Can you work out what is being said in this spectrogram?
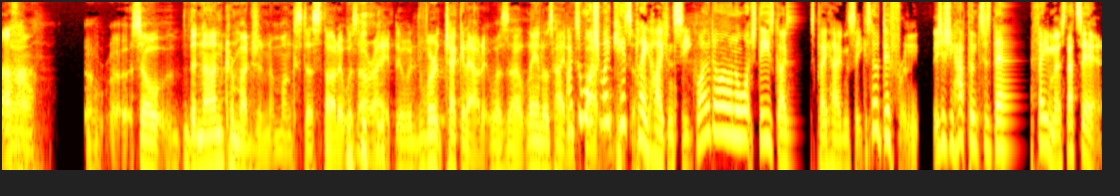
uh Well, uh, so the non-curmudgeon amongst us thought it was all right. it would we're, check it out. It was uh, Lando's hiding. I can watch my kids play hide and seek. Why do I want to watch these guys play hide and seek? It's no different. It's just you happen to they're famous. That's it.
